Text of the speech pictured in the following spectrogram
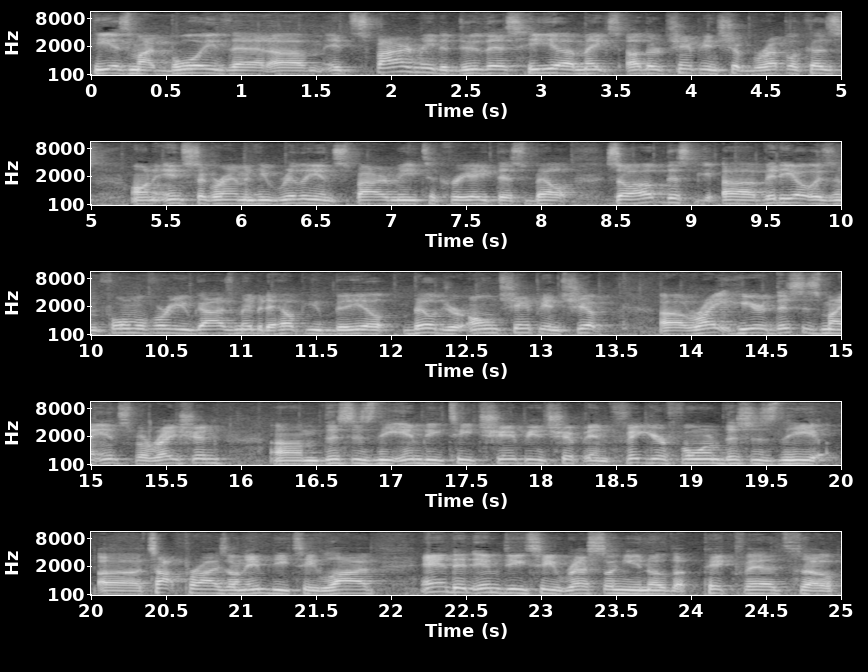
He is my boy that um, inspired me to do this. He uh, makes other championship replicas on Instagram, and he really inspired me to create this belt. So I hope this uh, video is informal for you guys, maybe to help you build, build your own championship. Uh, right here, this is my inspiration. Um, this is the MDT Championship in figure form. This is the uh, top prize on MDT Live and in MDT Wrestling, you know, the pic fed. So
